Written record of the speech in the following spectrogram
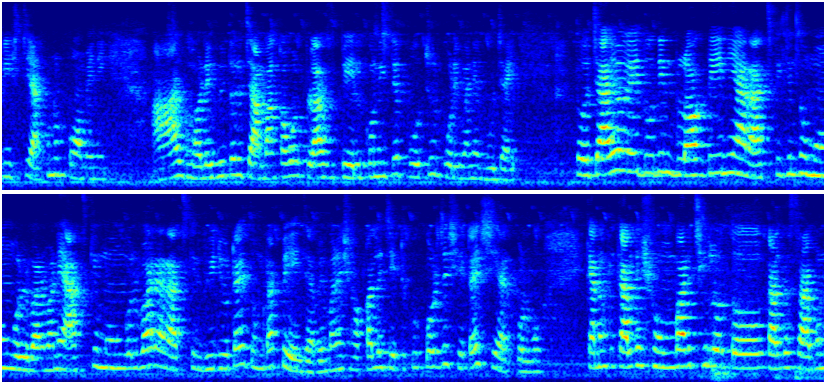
বৃষ্টি এখনও কমেনি। আর ঘরের ভিতরে জামা কাপড় প্লাস বেলকনিতে প্রচুর পরিমাণে বুঝাই তো যাই হোক, এই দুদিন ব্লগ দিইনি, আর আজকে কিন্তু মঙ্গলবার। মানে আজকে মঙ্গলবার আর আজকের ভিডিওটাই তোমরা পেয়ে যাবে। মানে সকালে যেটুকু করছে সেটাই শেয়ার করব। কেন কি কালকে সোমবার ছিল, তো কালকে শ্রাবণ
